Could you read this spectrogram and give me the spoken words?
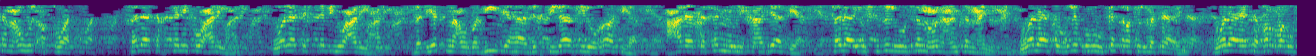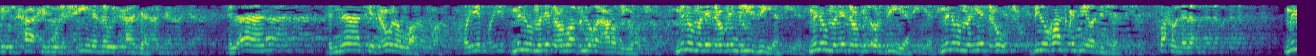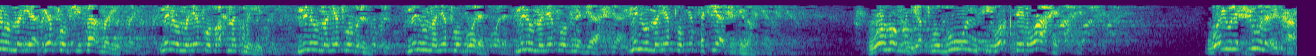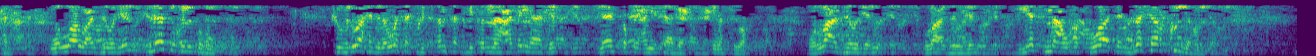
سمعه الأصوات فلا تختلف عليه ولا تشتبه عليه بل يسمع ضجيجها باختلاف لغاتها على تفنن حاجاتها فلا يشغله سمع عن سمع ولا تغلقه كثرة المسائل ولا يتبرم بإلحاح الملحين ذوي الحاجات. الآن الناس يدعون الله طيب منهم من يدعو الله باللغة العربية منهم من يدعو بالإنجليزية منهم من يدعو بالأردية منهم من يدعو بلغات كثيرة جدا صح ولا لا منهم من يطلب شفاء مريض منهم من يطلب رحمة ميت منهم من يطلب رزق منهم من يطلب ولد منهم من يطلب نجاح منهم من يطلب أشياء كثيرة وهم يطلبون في وقت واحد ويلحون إلحاحا والله عز وجل لا تغلطهم شوف الواحد لو مسك امسك بسماعتي هاتف لا يستطيع أن يتابع في نفس الوقت. والله عز وجل الله عز وجل يسمع أصوات البشر كلهم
